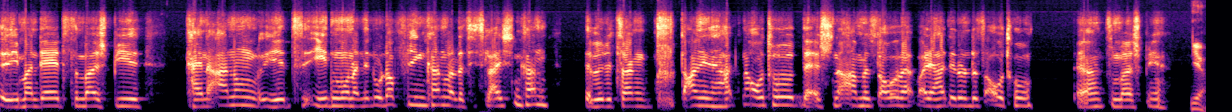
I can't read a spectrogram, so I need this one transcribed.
äh, jemand, der jetzt zum Beispiel, keine Ahnung, jetzt jeden Monat in den Urlaub fliegen kann, weil er sich leisten kann, der würde sagen, pff, Daniel hat ein Auto, der ist eine arme Sau, weil er hat ja nur das Auto. Ja, zum Beispiel. Ja.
